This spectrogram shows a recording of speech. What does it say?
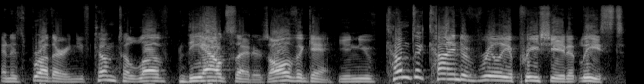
and his brother, and you've come to love the outsiders, all the gang. And you've come to kind of really appreciate, at least.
